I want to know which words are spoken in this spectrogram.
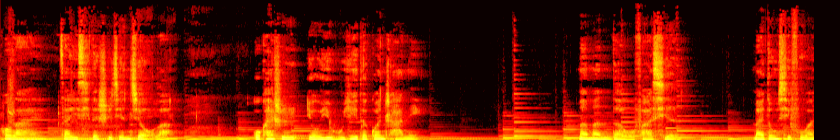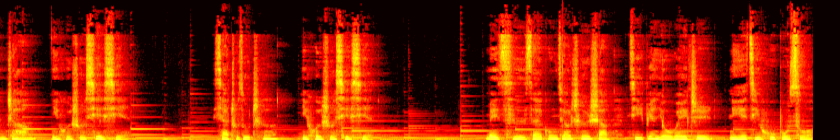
后来在一起的时间久了，我开始有意无意的观察你。慢慢的，我发现，买东西付完账你会说谢谢，下出租车你会说谢谢，每次在公交车上，即便有位置，你也几乎不坐。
